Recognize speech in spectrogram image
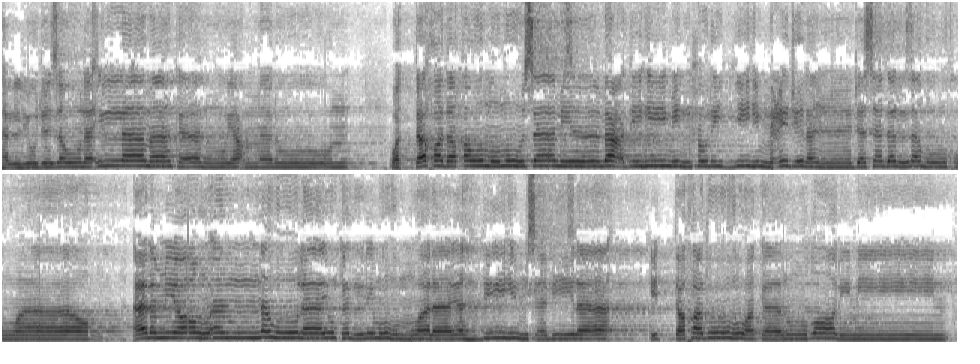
هل يجزون إلا ما كانوا يعملون؟ واتخذ قوم موسى من بعده من حريهم عجلا جسدا له خوار. ألم يروا أنه لا يكلمهم ولا يهديهم سبيلا؟ اتخذوه وكانوا ظالمين.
